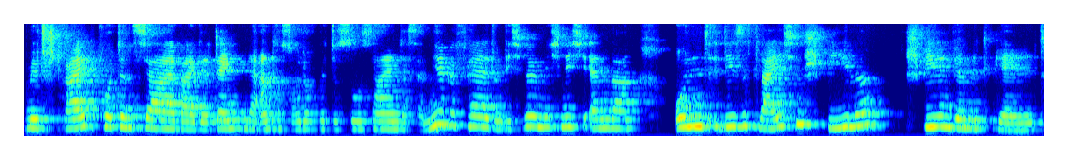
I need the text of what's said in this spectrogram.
mit Streitpotenzial, weil wir denken, der andere soll doch bitte so sein, dass er mir gefällt und ich will mich nicht ändern. Und diese gleichen Spiele spielen wir mit Geld.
